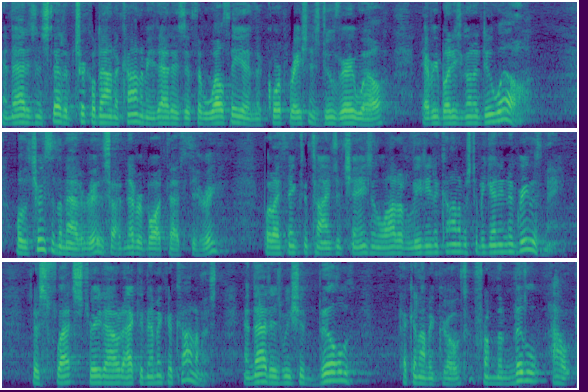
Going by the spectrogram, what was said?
And that is instead of trickle-down economy, that is if the wealthy and the corporations do very well, everybody's going to do well. Well, the truth of the matter is, I've never bought that theory, but I think the times have changed and a lot of leading economists are beginning to agree with me. Just flat, straight out academic economists. And that is we should build economic growth from the middle out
